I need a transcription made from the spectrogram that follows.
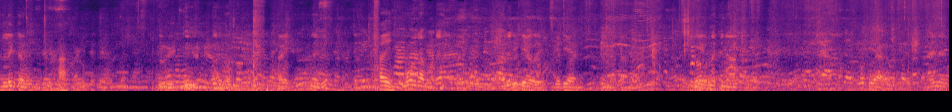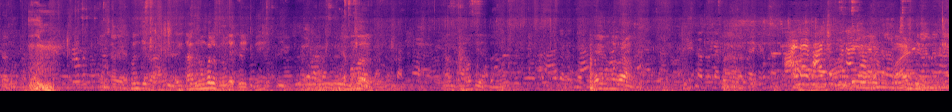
lấy từ à. Hay. Mua ra một cái đi rồi video. Nó cũng nách nào yeah này này ta không có lập project gì không có Hey, Munguram. I like high school.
